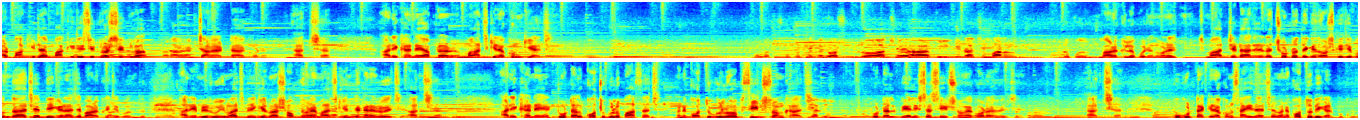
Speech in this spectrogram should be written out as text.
আর বাকিটা বাকি যে সিটগুলো সেগুলো। চার হাজার টাকা করে। আচ্ছা আর এখানে আপনার মাছ কীরকম কি আছে? বলো ছোট থেকে দশ কিলো আছে আর ব্রিকেট আছে বারো কিলো পর্যন্ত। বারো কিলো পর্যন্ত মানে মাছ যেটা আছে সেটা ছোটো থেকে দশ কেজি পর্যন্ত আছে বিঘের আছে বারো কেজি পর্যন্ত। আর এমনি রুই মাছ মৃগেল মাছ সব ধরনের মাছ কিন্তু এখানে রয়েছে। আচ্ছা আর এখানে টোটাল কতগুলো পাস আছে? মানে কতগুলো সিট সংখ্যা আছে? টোটাল বিয়াল্লিশটা সিট সংখ্যা করা হয়েছে। আচ্ছা পুকুরটা কীরকম সাইজ আছে? মানে কত বিঘার পুকুর?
